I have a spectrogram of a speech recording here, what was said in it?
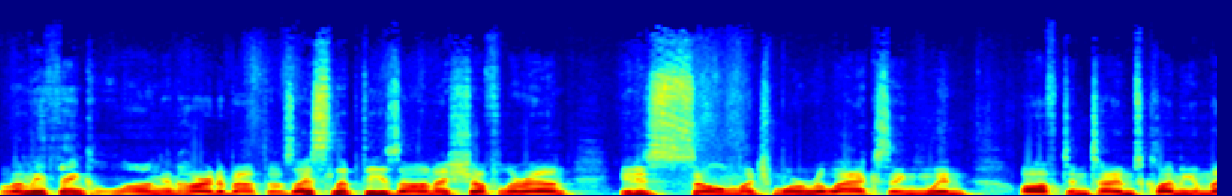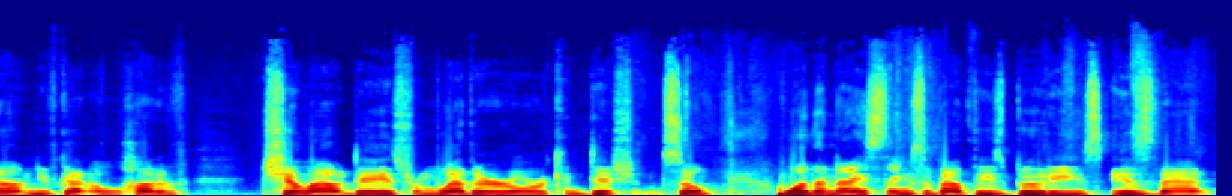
Let me think long and hard about those. I slip these on, I shuffle around. It is so much more relaxing when oftentimes climbing a mountain, you've got a lot of chill out days from weather or condition. So, one of the nice things about these booties is that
